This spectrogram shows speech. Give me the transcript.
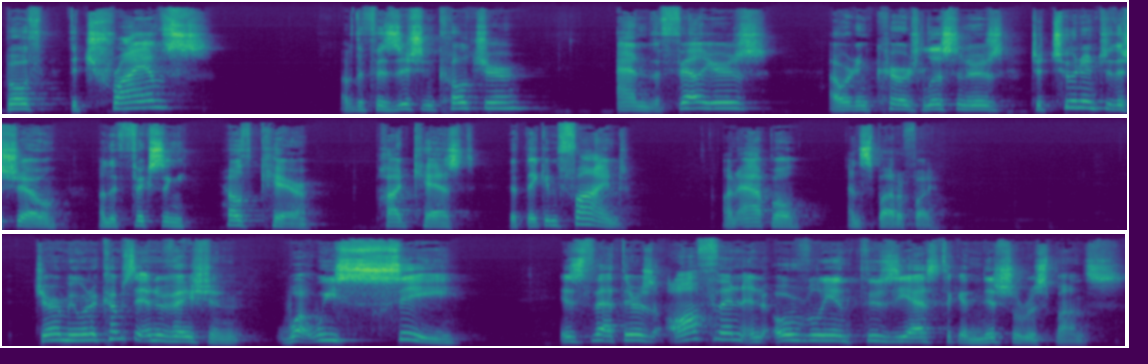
both the triumphs of the physician culture and the failures, I would encourage listeners to tune into the show on the Fixing Healthcare podcast that they can find on Apple and Spotify. Jeremy, when it comes to innovation, what we see is that there's often an overly enthusiastic initial response,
